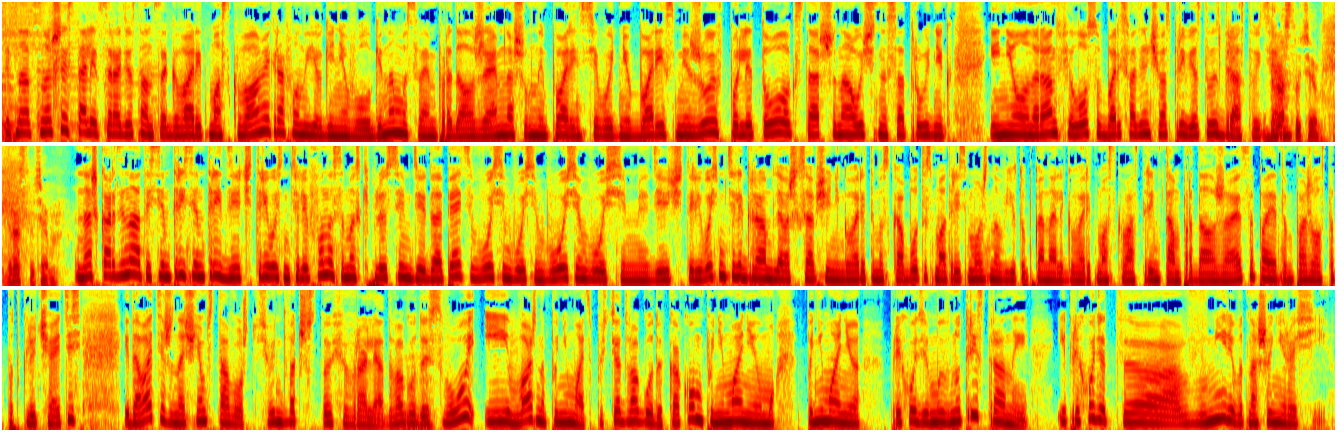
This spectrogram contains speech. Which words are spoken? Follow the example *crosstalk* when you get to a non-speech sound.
15.06, столица радиостанция «Говорит Москва». Микрофон Евгения Волгина. Мы с вами продолжаем. Наш умный парень сегодня Борис Межуев, политолог, старший научный сотрудник и Неон Ран, философ. Борис Владимирович, вас приветствую. Здравствуйте. Здравствуйте. Здравствуйте. Наши координаты 7373948, телефон, смски плюс 7925 888 948. Телеграмм для ваших сообщений «Говорит МСК Бота». Смотреть можно в YouTube-канале «Говорит Москва». Стрим там продолжается, поэтому, пожалуйста, подключайтесь. И давайте же начнем с того, что сегодня 26 февраля, два года угу. СВО, и важно понимать, спустя два года, к какому пониманию, пониманию приходим мы внутри страны и приходят э, в мире в отношении России?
